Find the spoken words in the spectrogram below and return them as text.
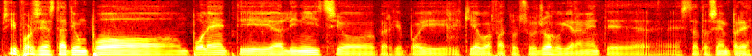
Sì, forse siamo stati un po', un po', lenti all'inizio perché poi il Chievo ha fatto il suo gioco, chiaramente è stato sempre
